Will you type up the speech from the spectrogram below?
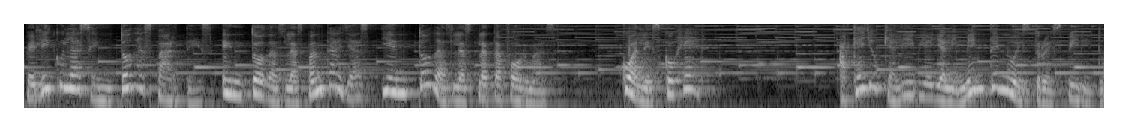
Películas en todas partes, en todas las pantallas y en todas las plataformas. ¿Cuál escoger? Aquello que alivie y alimente nuestro espíritu.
